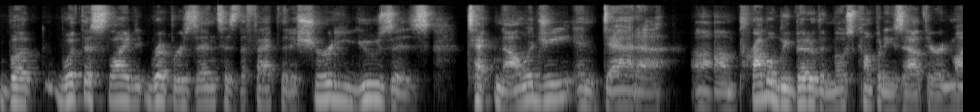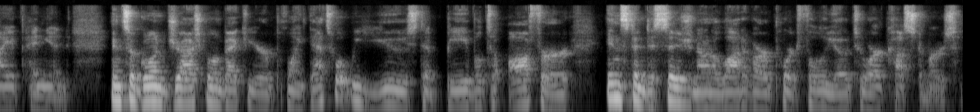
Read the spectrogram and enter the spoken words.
But what this slide represents is the fact that Assurity uses technology and data um, probably better than most companies out there, in my opinion. And so, going, Josh, going back to your point, that's what we use to be able to offer instant decision on a lot of our portfolio to our customers.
